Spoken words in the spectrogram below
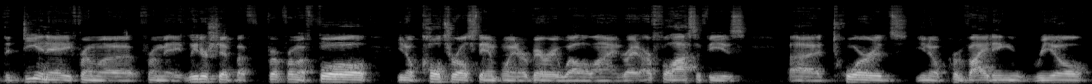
the DNA from a from a leadership, but from a full you know cultural standpoint, are very well aligned. Right, our philosophies uh, towards you know providing real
